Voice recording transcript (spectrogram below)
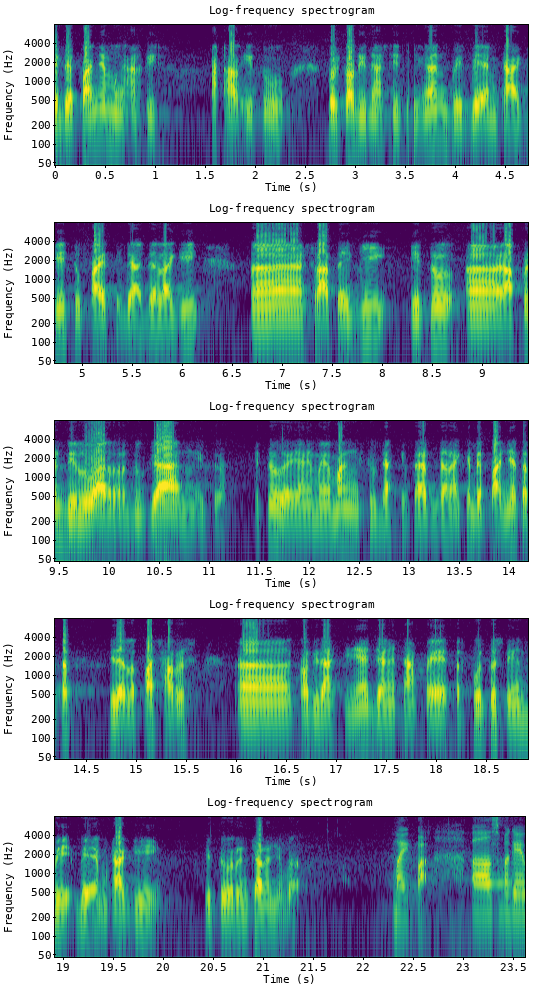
ke depannya mengantisipasi hal itu berkoordinasi dengan BBMKG supaya tidak ada lagi uh, strategi itu uh, apa di luar dugaan itu itu yang memang sudah kita rencanakan ke depannya tetap tidak lepas harus uh, koordinasinya jangan sampai terputus dengan BMKG itu rencananya mbak baik pak uh, sebagai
